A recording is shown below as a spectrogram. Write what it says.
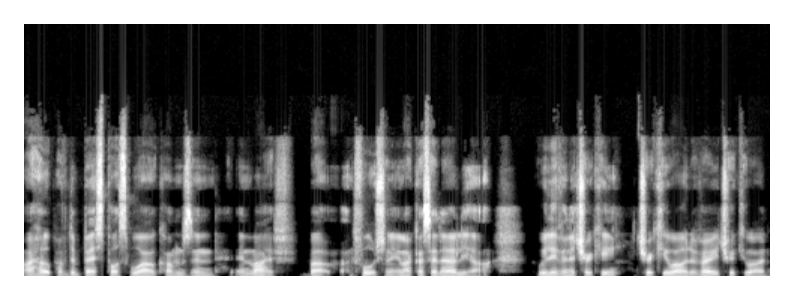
I hope have the best possible outcomes in, in life. But unfortunately, like I said earlier, we live in a tricky, tricky world, a very tricky world.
